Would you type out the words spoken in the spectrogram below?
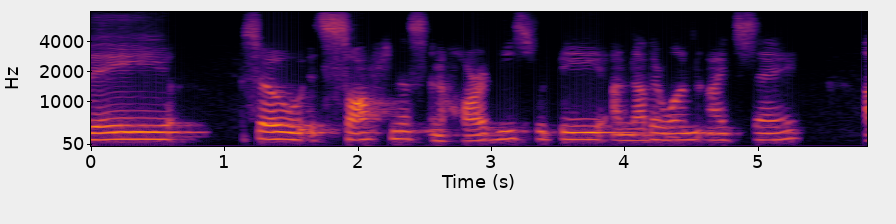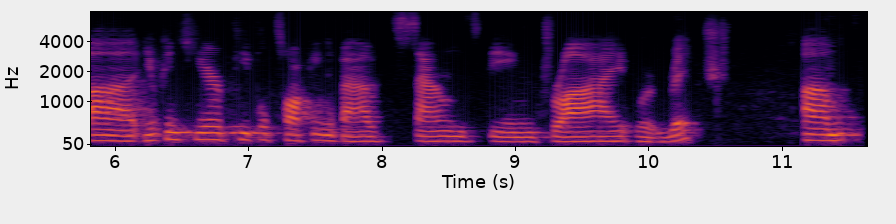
they, so softness and hardness would be another one I'd say. Uh, you can hear people talking about sounds being dry or rich. Um,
